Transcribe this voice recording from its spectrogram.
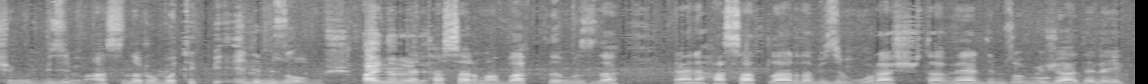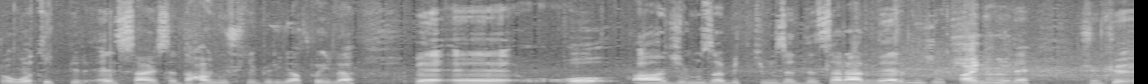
şimdi bizim aslında robotik bir elimiz olmuş. Aynen öyle. Yani tasarıma baktığımızda yani hasatlarda bizim uğraşta verdiğimiz o mücadeleyi robotik bir el sayesinde daha güçlü bir yapıyla ve e, o ağacımıza, bitkimize de zarar vermeyecek Aynen şekilde. öyle. Çünkü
